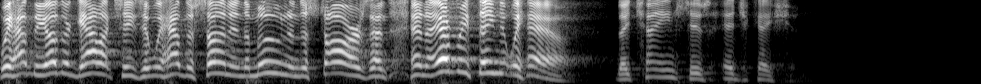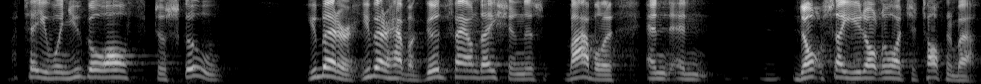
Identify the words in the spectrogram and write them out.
we have the other galaxies, and we have the sun and the moon and the stars and, and everything that we have. They changed his education. I tell you, when you go off to school, you better you better have a good foundation in this Bible and and don't say you don't know what you're talking about.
